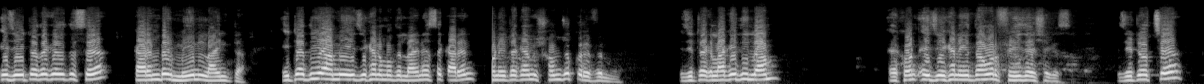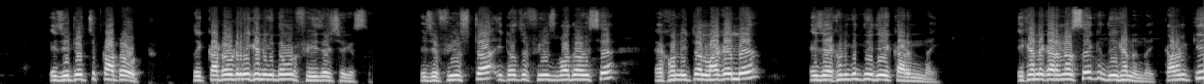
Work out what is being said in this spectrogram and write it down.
এই যে এটা দেখা যাচ্ছে কারেন্টের মেইন লাইনটা এটা দিয়ে আমি এই যেখানে মধ্যে লাইন আছে কারেন্ট এটাকে আমি সংযোগ করে ফেলব। যেটাকে লাগিয়ে দিলাম। এখন এই যে এখানে কিন্তু আমার ফেজ এসে গেছে। যেটা হচ্ছে এই যেটা হচ্ছে কাট আউট তো এই কাট আউটের এখানে কিন্তু আমার ফেজ এসে গেছে। এই যে ফিউজটা এটা হচ্ছে ফিউজ বাঁধা হয়েছে। এখন এটা লাগাইলে, এই যে এখন কিন্তু এদিকে কারেন্ট নাই। এখানে কারেন্ট আছে, কিন্তু এখানে নাই। কারণ কি?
